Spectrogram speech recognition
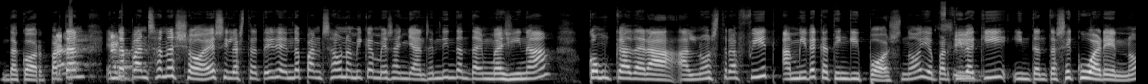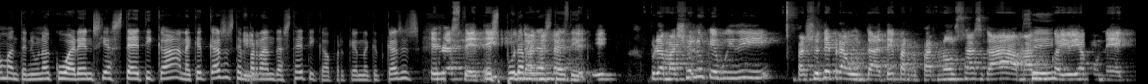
D'acord. Per tant, hem de pensar en això, eh? Si l'estratègia hem de pensar una mica més enllà. Ens hem d'intentar imaginar com quedarà el nostre fit a mida que tingui post, no? I a partir Sí. d'aquí intentar ser coherent, no? Mantenir una coherència estètica. En aquest cas estem Sí. parlant d'estètica, perquè en aquest cas és... És estètic. És purament totalment estètic. Però amb això el que vull dir, per això t'he preguntat, eh, per, per no sesgar amb Sí. sí. que jo ja conec,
